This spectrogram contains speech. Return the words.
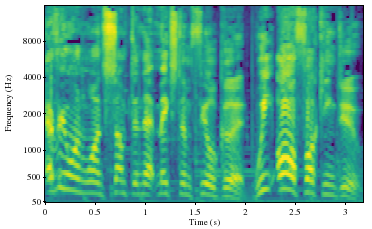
Everyone wants something that makes them feel good. We all fucking do.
